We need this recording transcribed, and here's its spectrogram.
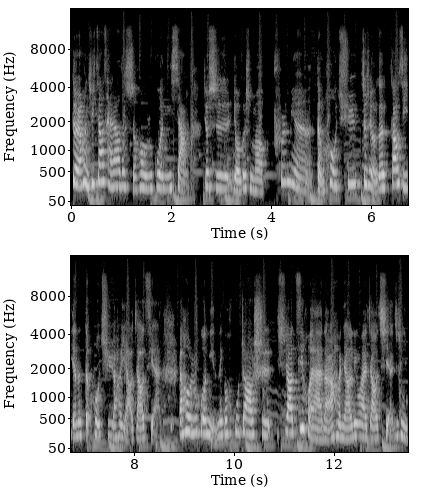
对，然后你去交材料的时候，如果你想就是有个什么 premium 等候区，就是有一个高级一点的等候区，然后也要交钱。然后如果你的那个护照是需要寄回来的，然后你要另外交钱，就是你。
